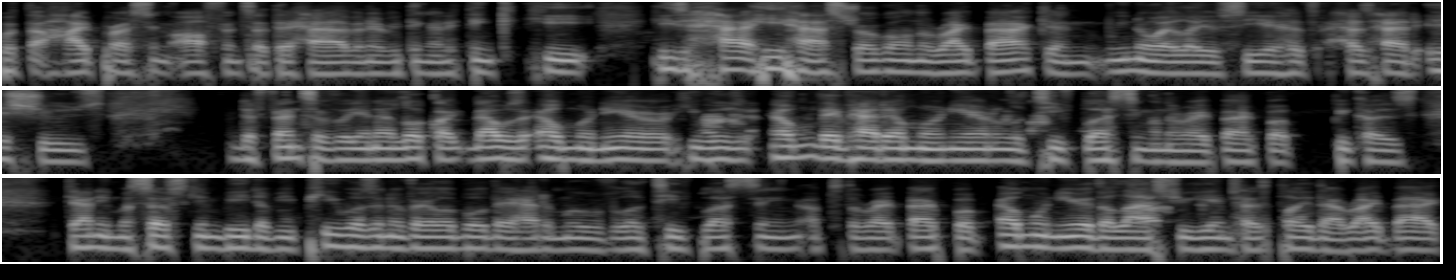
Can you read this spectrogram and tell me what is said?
with the high pressing offense that they have and everything. And I think he he's had he has struggled on the right back, and we know LAFC has has had issues defensively. And it looked like that was El Munir. He was they've had El Munir and Latif Blessing on the right back, but because Danny Musovski and BWP wasn't available, they had to move Latif Blessing up to the right back. But El Munir the last few games has played that right back.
